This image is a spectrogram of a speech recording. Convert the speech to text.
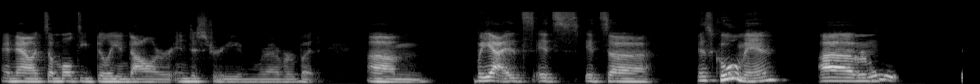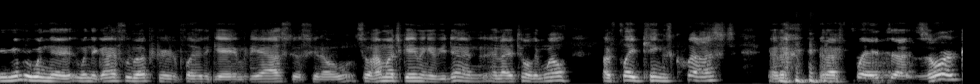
and now it's a multi-billion dollar industry and whatever. But um, but yeah, it's it's it's uh it's cool, man. Um, remember when the when the guy flew up here to play the game, he asked us, you know, so how much gaming have you done? And I told him, well, I've played King's Quest and and I've played uh, Zork,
